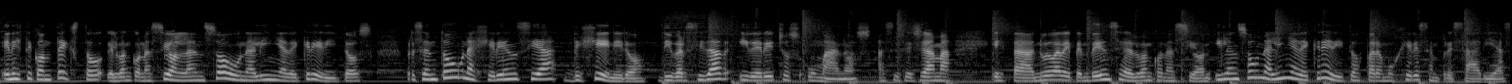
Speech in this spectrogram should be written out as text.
En este contexto, el Banco Nación lanzó una línea de créditos, presentó una gerencia de género, diversidad y derechos humanos, así se llama esta nueva dependencia del Banco Nación, y lanzó una línea de créditos para mujeres empresarias.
